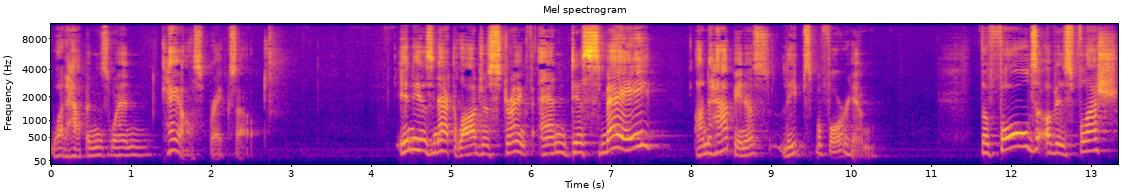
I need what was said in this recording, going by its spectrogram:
what happens when chaos breaks out. In his neck lodges strength, and dismay, unhappiness, leaps before him. The folds of his flesh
